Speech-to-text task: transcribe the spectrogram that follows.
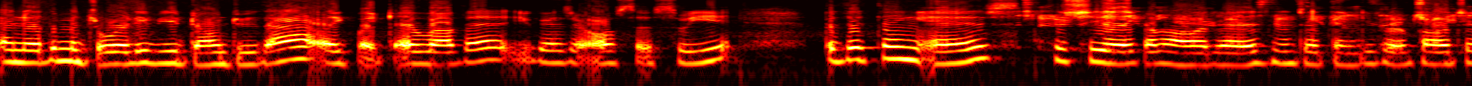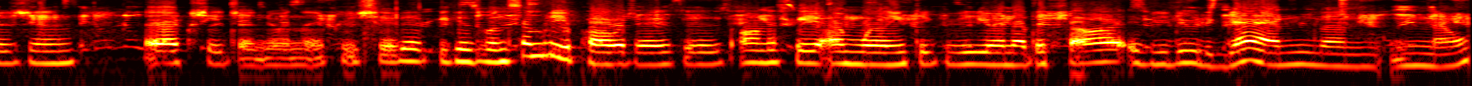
I know the majority of you don't do that. Like, like I love it. You guys are all so sweet. But the thing is, because she like apologized and said thank you for apologizing, I actually genuinely appreciate it because when somebody apologizes, honestly, I'm willing to give you another shot. If you do it again, then no.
